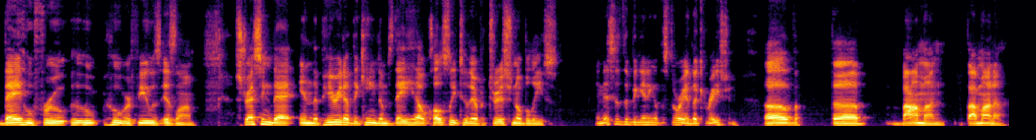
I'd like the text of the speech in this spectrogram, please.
they who fru- who who refuse Islam, stressing that in the period of the kingdoms they held closely to their traditional beliefs. And this is the beginning of the story of the creation of the Baman Bamana.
